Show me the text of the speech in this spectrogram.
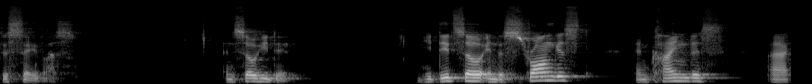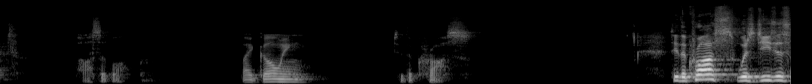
to save us. And so he did. He did so in the strongest and kindest act possible by going to the cross. See, the cross was Jesus'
